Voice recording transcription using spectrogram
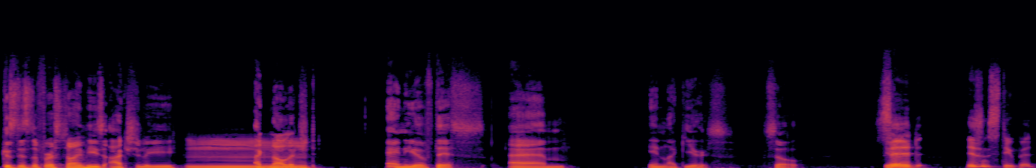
because this is the first time he's actually Mm. acknowledged any of this um in like years. So Yeah. Sid isn't stupid.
